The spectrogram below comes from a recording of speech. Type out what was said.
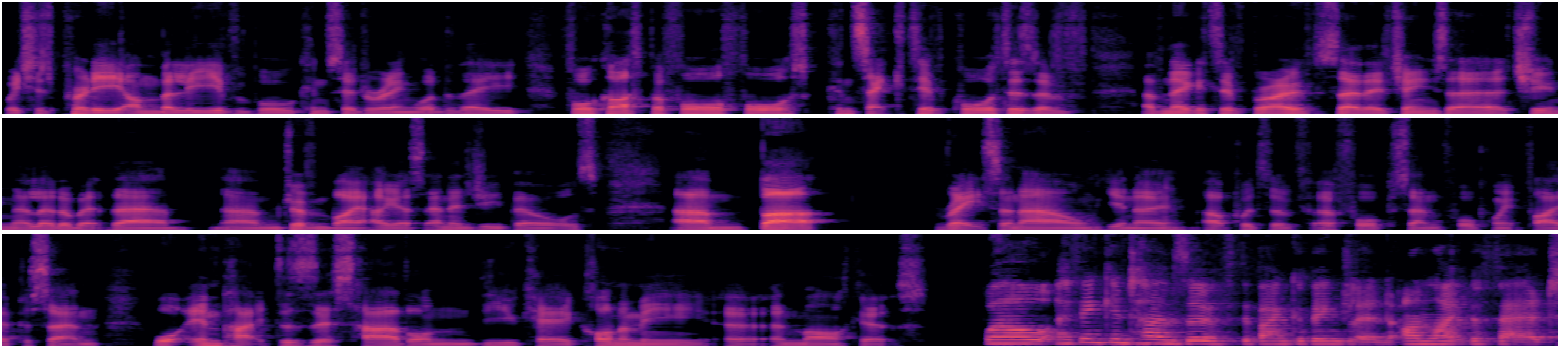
which is pretty unbelievable considering what they forecast before four consecutive quarters of of negative growth. So they've changed their tune a little bit there, um, driven by I guess energy bills. Um, but rates are now, you know, upwards of four percent, four point five percent. What impact does this have on the UK economy uh, and markets? Well, I think in terms of the Bank of England, unlike the Fed,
